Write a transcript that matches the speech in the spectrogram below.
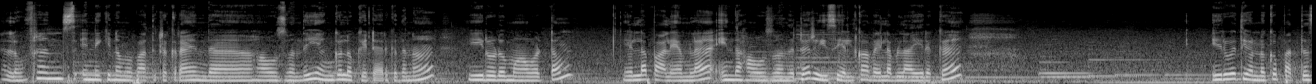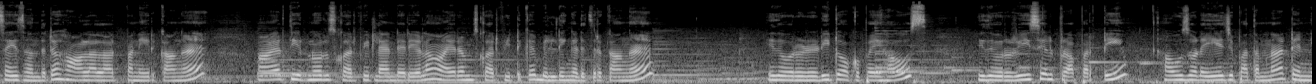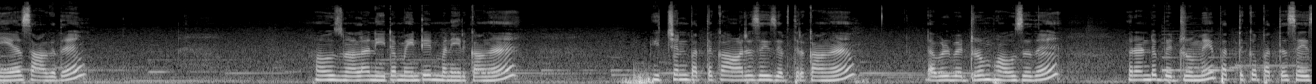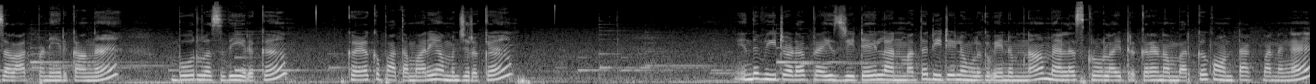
Hello friends இன்றைக்கி நம்ம பார்த்துட்ருக்குற இந்த ஹவுஸ் வந்து எங்கே லொக்கேட்டாக இருக்குதுன்னா ஈரோடு மாவட்டம் எல்லப்பாளையமில். இந்த ஹவுஸ் வந்துட்டு ரீசேலுக்கு அவைலபிளாக இருக்குது இருபத்தி ஒன்றுக்கு பத்து சைஸ் வந்துட்டு ஹால் அலாட் பண்ணியிருக்காங்க. ஆயிரத்தி இருநூறு ஸ்கொயர் ஃபீட் லேண்ட் ஏரியாலாம் ஆயிரம் ஸ்கொயர் ஃபீட்டுக்கு பில்டிங் எடுத்திருக்காங்க. இது ஒரு ரெடி டு ஆக்குப்பை ஹவுஸ் இது ஒரு ரீசேல் ப்ராப்பர்ட்டி ஹவுஸோட ஏஜ் பார்த்தோம்னா டென் இயர்ஸ் ஆகுது. ஹவுஸ் நல்லா நீட்டாக மெயின்டைன் பண்ணியிருக்காங்க. கிச்சன் பத்துக்கு ஆறு சைஸ் எடுத்திருக்காங்க. டபுள் பெட்ரூம் ஹவுஸ் இது. ரெண்டு பெட்ரூமே பத்துக்கு பத்து சைஸ் அலாட் பண்ணியிருக்காங்க. போர் வசதி இருக்குது கிழக்கு பார்த்த மாதிரி அமைஞ்சிருக்கு. இந்த வீட்டோட ப்ரைஸ் டீட்டெயில் அண்ட் மற்ற டீட்டெயில் உங்களுக்கு வேணும்னா மேலே ஸ்க்ரோல் ஆகிட்டு இருக்கிற நம்பருக்கு காண்டாக்ட் பண்ணுங்கள்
